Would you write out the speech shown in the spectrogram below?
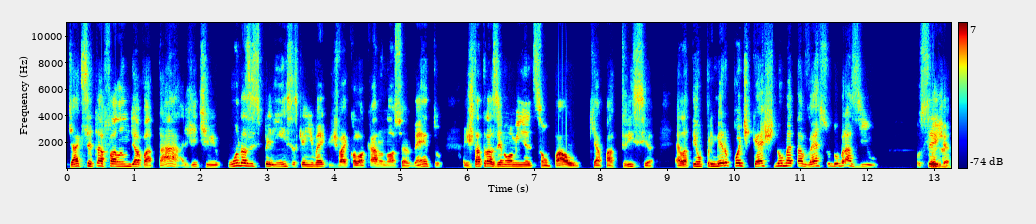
Já que você está falando de Avatar, a gente, uma das experiências que a gente vai, a gente vai colocar no nosso evento, a gente está trazendo uma menina de São Paulo, que é a Patrícia. Ela tem o primeiro podcast no metaverso do Brasil. Ou seja,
